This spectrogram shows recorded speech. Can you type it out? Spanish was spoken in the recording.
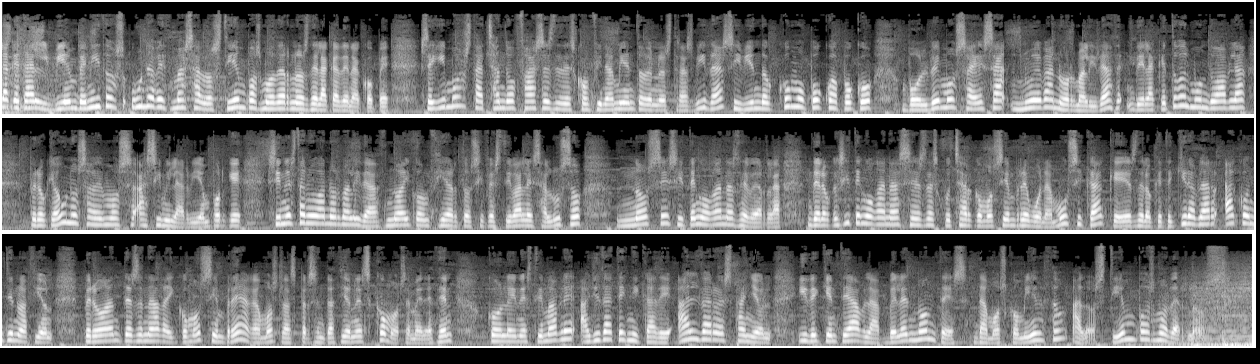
Hola, ¿qué tal? Bienvenidos una vez más a los tiempos modernos de la cadena Cope. Seguimos tachando fases de desconfinamiento de nuestras vidas y viendo cómo poco a poco volvemos a esa nueva normalidad de la que todo el mundo habla, pero que aún no sabemos asimilar bien, porque sin esta nueva normalidad no hay conciertos y festivales al uso, no sé si tengo ganas de verla. De lo que sí tengo ganas es de escuchar, como siempre, buena música, que es de lo que te quiero hablar a continuación. Pero antes de nada y como siempre, hagamos las presentaciones como se merecen con la inestimable ayuda técnica de Álvaro Español y de quien te habla Belén Montes, damos comienzo a los tiempos modernos.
